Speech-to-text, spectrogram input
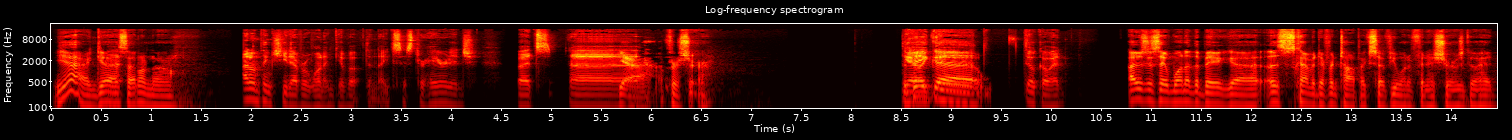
yeah. I guess I don't know. I don't think she'd ever want to give up the Night Sister heritage, but uh, yeah, for sure. The yeah, big. like uh, oh, go ahead. I was gonna say one of the big. Uh, this is kind of a different topic, so if you want to finish yours, go ahead.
